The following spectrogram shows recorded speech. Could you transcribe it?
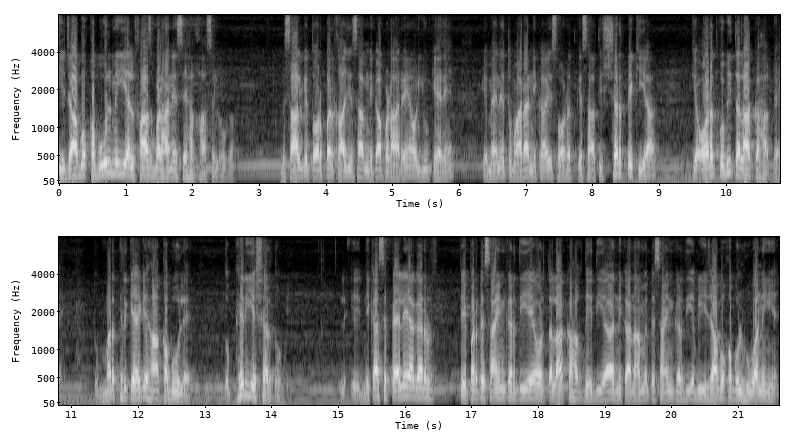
ईजाब कबूल में ये अल्फाज बढ़ाने से हक हासिल होगा। मिसाल के तौर पर काजी साहब निकाह पढ़ा रहे हैं और यूँ कह रहे हैं कि मैंने तुम्हारा निकाह इस औरत के साथ इस शर्त पे किया कि औरत को भी तलाक का हक है। तो मर्द फिर कहे कि हाँ कबूल है तो फिर ये शर्त होगी। निकाह से पहले अगर पेपर पे साइन कर दिए और तलाक का हक दे दिया, निकाह नामे पे साइन कर दिया अभी इजाब कबूल हुआ नहीं है।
